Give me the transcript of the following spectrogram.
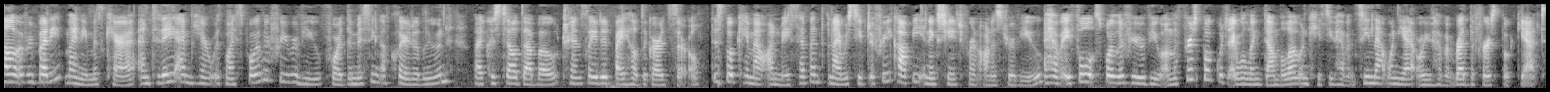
Hello everybody, my name is Kara, and today I'm here with my spoiler-free review for The Missing of Clairdelune by Christelle Dabos, translated by Hildegarde Serle. This book came out on May 7th, and I received a free copy in exchange for an honest review. I have a full spoiler-free review on the first book, which I will link down below in case you haven't seen that one yet or you haven't read the first book yet.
